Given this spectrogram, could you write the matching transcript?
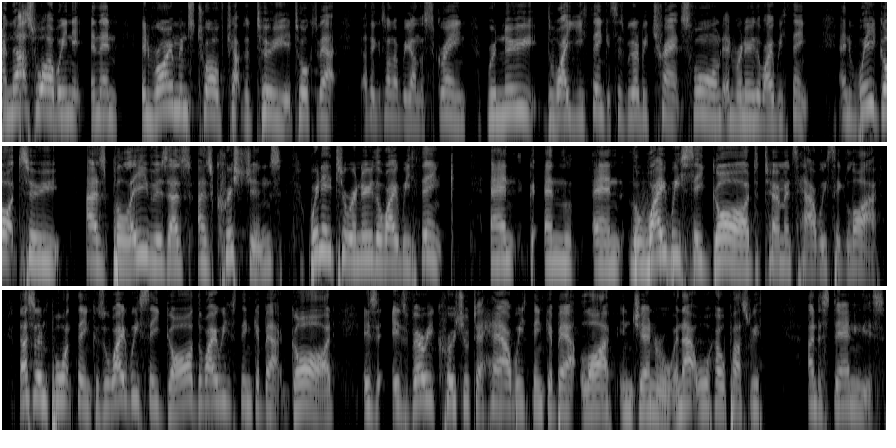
And that's why we need, and then in Romans 12, chapter 2, it talks about, I think it's going to be on the screen, renew the way you think. It says we've got to be transformed and renew the way we think. And we got to, as believers, as, as Christians, we need to renew the way we think and and and the way we see God determines how we see life. That's an important thing because the way we see God, the way we think about God, is is very crucial to how we think about life in general, and that will help us with understanding this.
